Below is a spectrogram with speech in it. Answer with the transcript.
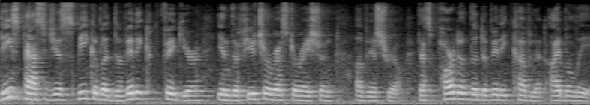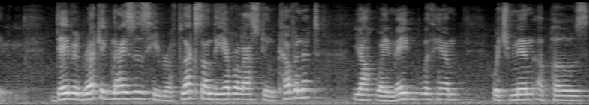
these passages speak of a Davidic figure in the future restoration of Israel. That's part of the Davidic covenant, I believe. David recognizes, he reflects on the everlasting covenant Yahweh made with him, which men oppose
